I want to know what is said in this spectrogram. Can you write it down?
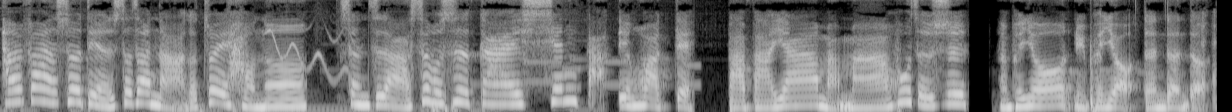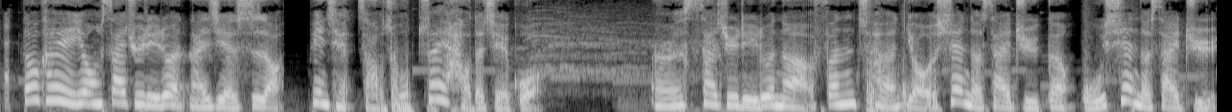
摊贩设点设在哪个最好呢？甚至啊，是不是该先打电话给爸爸呀、妈妈，或者是？男朋友、女朋友等等的，都可以用赛局理论来解释哦，并且找出最好的结果。而赛局理论呢，分成有限的赛局跟无限的赛局。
